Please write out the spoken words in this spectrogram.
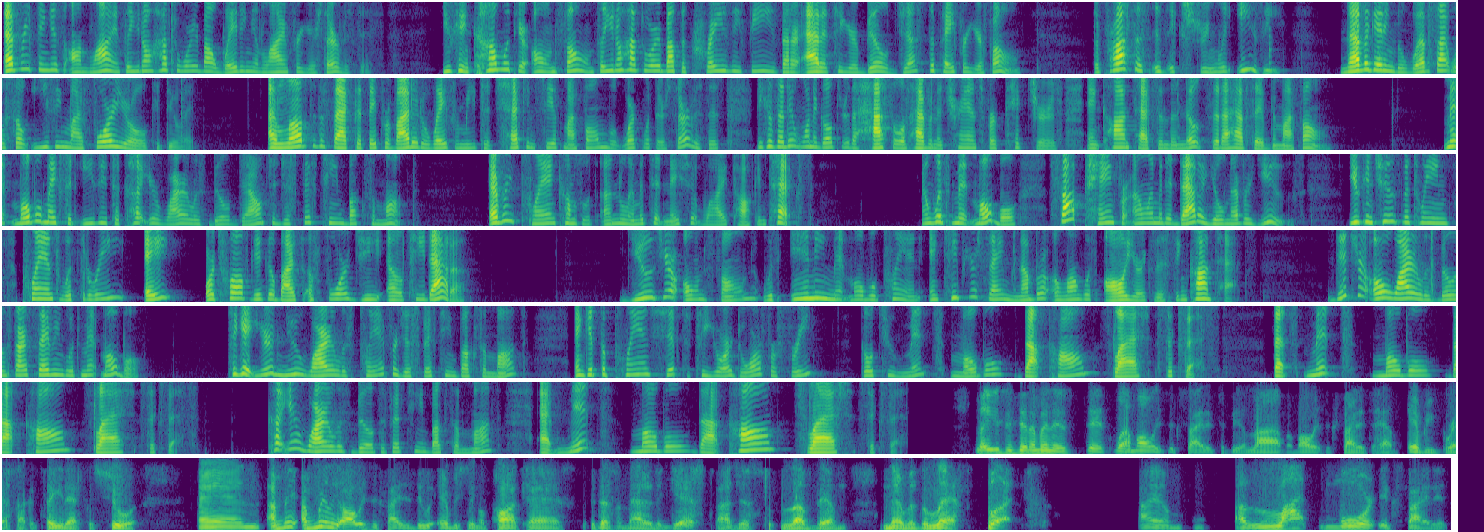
Everything is online, so you don't have to worry about waiting in line for your services. You can come with your own phone, so you don't have to worry about the crazy fees that are added to your bill just to pay for your phone. The process is extremely easy. Navigating the website was so easy, my four year old could do it. I loved the fact that they provided a way for me to check and see if my phone would work with their services because I didn't want to go through the hassle of having to transfer pictures and contacts and the notes that I have saved in my phone. Mint Mobile makes it easy to cut your wireless bill down to just 15 bucks a month. Every plan comes with unlimited nationwide talk and text. And with Mint Mobile, stop paying for unlimited data you'll never use. You can choose between plans with 3, 8, or 12 gigabytes of 4G LTE data. Use your own phone with any Mint Mobile plan and keep your same number along with all your existing contacts. Ditch your old wireless bill and start saving with Mint Mobile. To get your new wireless plan for just 15 bucks a month, and get the plan shipped to your door for free, go to mintmobile.com slash success. That's mintmobile.com slash success. Cut your wireless bill to 15 bucks a month at mintmobile.com slash success. Ladies and gentlemen, is that well, I'm always excited to be alive. I'm always excited to have every breath. I can tell you that for sure. And I'm re- I'm really always excited to do every single podcast. It doesn't matter the guest. I just love them nevertheless. But I am a lot more excited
